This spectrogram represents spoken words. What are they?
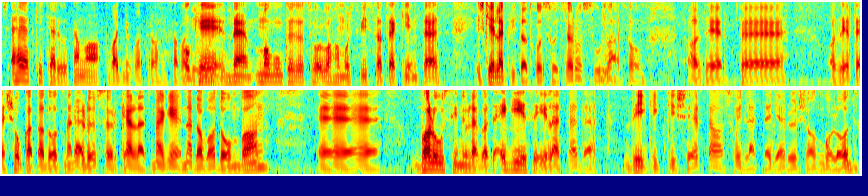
és ehelyett kikerültem a vadnyugatra, ha szabad Oké, okay, de magunk között szólva, ha most visszatekintesz, és kérlek vitatkozz, hogyha rosszul ja. látom, azért, eh, azért ez sokat adott, mert először kellett megélned a vadonban, eh, valószínűleg az egész életedet végig kísérte az, hogy lett egy erős angolod,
